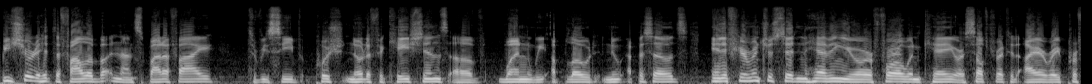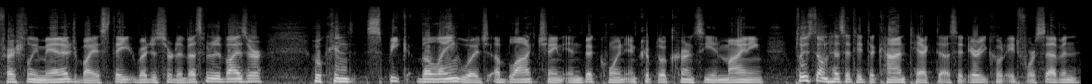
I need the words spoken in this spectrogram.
Be sure to hit the follow button on Spotify, to receive push notifications of when we upload new episodes. And if you're interested in having your 401k or self directed IRA professionally managed by a state registered investment advisor who can speak the language of blockchain and Bitcoin and cryptocurrency and mining, please don't hesitate to contact us at area code 847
